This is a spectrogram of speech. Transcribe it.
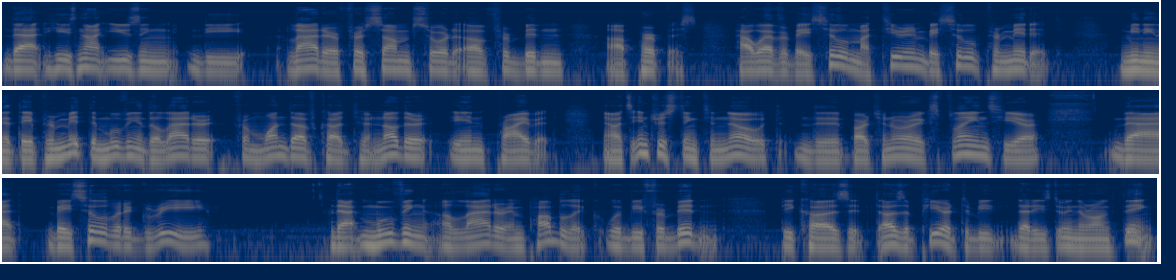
that he's not using the ladder for some sort of forbidden uh, purpose. However, Beis matirin, Beis permitted meaning that they permit the moving of the ladder from one dovecot to another in private. Now, it's interesting to note the Bartenura explains here that Beis would agree that moving a ladder in public would be forbidden because it does appear to be that he's doing the wrong thing.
